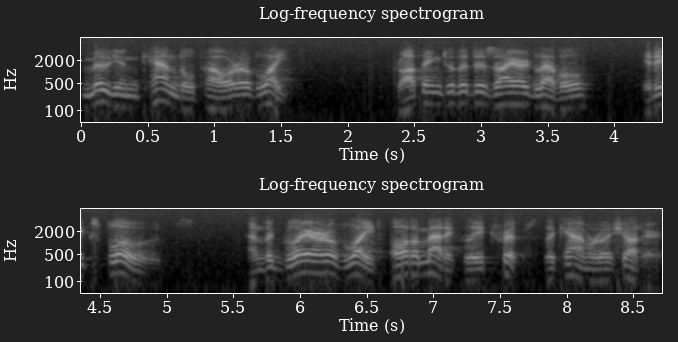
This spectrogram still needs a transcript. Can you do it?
million candle power of light Dropping to the desired level, it explodes, and the glare of light automatically trips the camera shutter.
